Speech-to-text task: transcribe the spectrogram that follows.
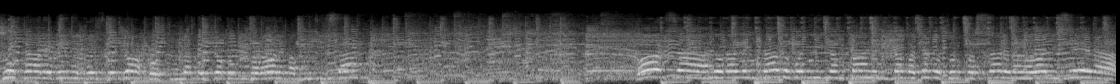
giocare bene questo gioco scusate il gioco di parole ma qui ci sta Forza, hanno rallentato quelli di campagna, li stanno facendo sorpassare la Novai di Sera.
